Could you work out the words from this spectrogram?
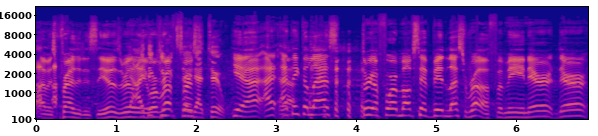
of his presidency. It was really I think a you rough could say first- that too. Yeah, I, I think the last three or four months have been less rough. I mean, they're they're.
